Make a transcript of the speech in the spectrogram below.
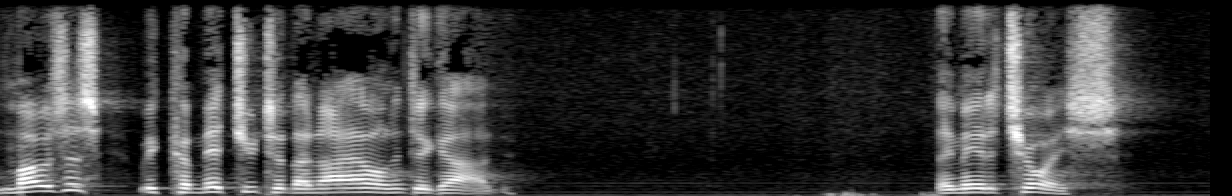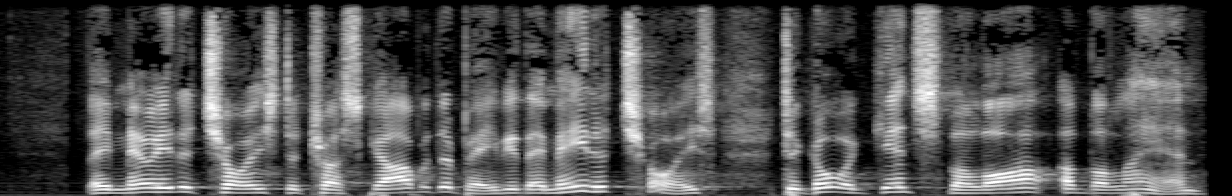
Moses, we commit you to the Nile and to God. They made a choice. They made a choice to trust God with their baby. They made a choice to go against the law of the land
